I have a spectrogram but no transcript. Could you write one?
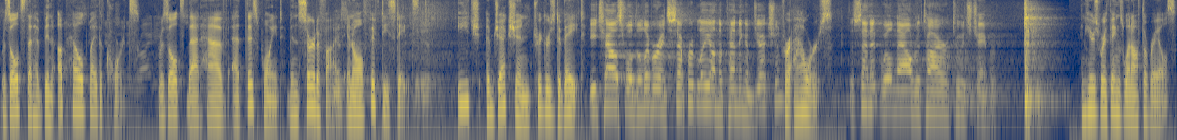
Results that have been upheld by the courts. Results that have, at this point, been certified in all 50 states. Each objection triggers debate Each House will deliberate separately on the pending objection. for hours. The Senate will now retire to its chamber. And here's where things went off the rails.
